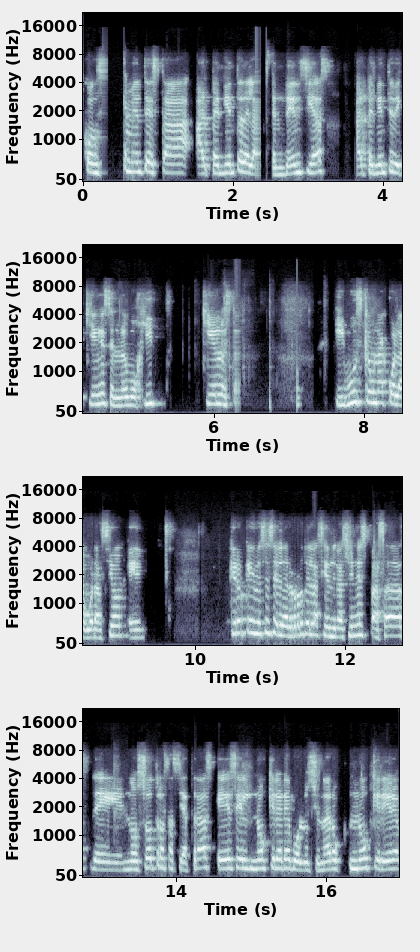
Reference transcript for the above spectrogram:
constantemente está al pendiente de las tendencias, al pendiente de quién es el nuevo hit, quién lo está y busca una colaboración. en creo que a veces el error de las generaciones pasadas de nosotros hacia atrás es el no querer evolucionar o no querer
